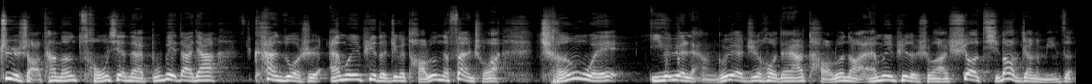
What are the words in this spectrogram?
至少他能从现在不被大家看作是 MVP 的这个讨论的范畴啊，成为一个月、两个月之后大家讨论到 MVP 的时候啊，需要提到的这样的名字。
